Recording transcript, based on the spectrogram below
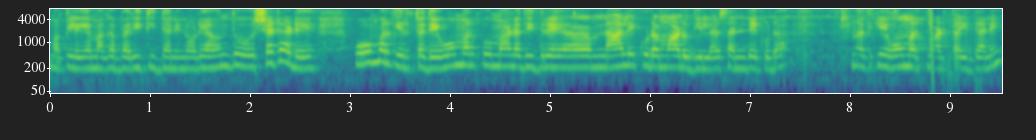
ಮಕ್ಕಳಿಗೆ ಮಗ ಬರೀತಿದ್ದಾನೆ ನೋಡಿ. ಅವನದು ಶಟರ್ಡೇ ಹೋಮ್ವರ್ಕ್ ಇರ್ತದೆ. ಹೋಮ್ವರ್ಕು ಮಾಡೋದಿದ್ದರೆ ನಾಳೆ ಕೂಡ ಮಾಡೋದಿಲ್ಲ ಸಂಡೇ ಕೂಡ. ಅದಕ್ಕೆ ಹೋಮ್ವರ್ಕ್ ಮಾಡ್ತಾ ಇದ್ದಾನೆ.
